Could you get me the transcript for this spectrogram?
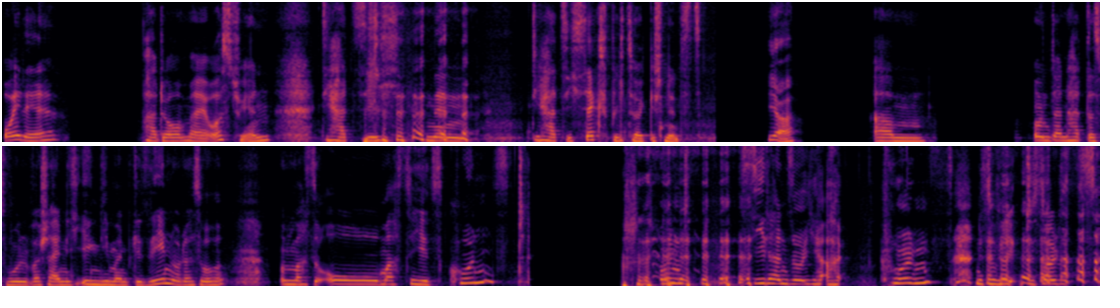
Eude, pardon my Austrian, die hat sich einen, die hat sich Sexspielzeug geschnitzt. Ja. Ähm, und dann hat das wohl wahrscheinlich irgendjemand gesehen oder so und macht so, oh, machst du jetzt Kunst? Und sie dann so, ja, Kunst. Und ich so, wie, du solltest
